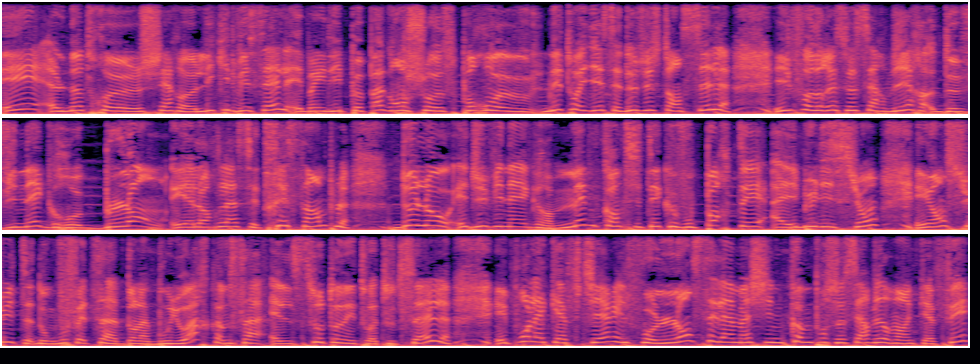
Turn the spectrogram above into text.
et notre cher liquide vaisselle, eh ben, il y peut pas grand chose. Pour euh, nettoyer ces deux ustensiles, il faudrait se servir de vinaigre blanc. Et alors là, c'est très simple, de l'eau et du vinaigre, même quantité que vous portez à ébullition, et ensuite, donc vous faites ça dans la bouilloire, comme ça, elle s'auto-nettoie toute seule. Et pour la cafetière, il faut lancer la machine comme pour se servir d'un café,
